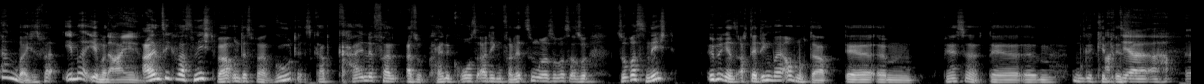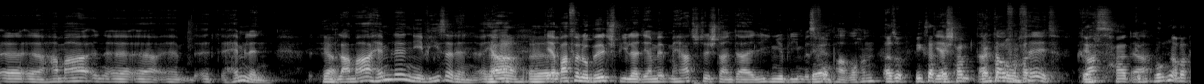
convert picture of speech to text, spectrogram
langweilig, es war immer irgendwas. Nein. Einzig, was nicht war, und das war gut, es gab keine, Ver also keine großartigen Verletzungen oder sowas, also sowas nicht. Übrigens, ach, der Ding war ja auch noch da, der, ähm, wie heißt der, der ähm, umgekippt ach, ist. der äh, äh, Hammer, äh, äh, äh, Hamlin. Ja. Lamar Hamlin? Nee, wie hieß er denn? Ja, Ja, äh, der Buffalo Bild-Spieler, der mit dem Herzstillstand da liegen geblieben ist Der- vor ein paar Wochen. Also, wie gesagt, Der der, kam, stand der da auf dem noch- Feld. Krass. Der hat ja. gewunken, aber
